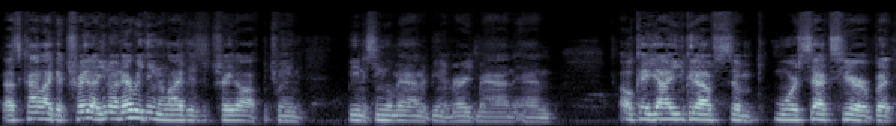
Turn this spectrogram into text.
that's kind of like a trade-off. You know, and everything in life is a trade-off between being a single man or being a married man and okay, yeah, you could have some more sex here, but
